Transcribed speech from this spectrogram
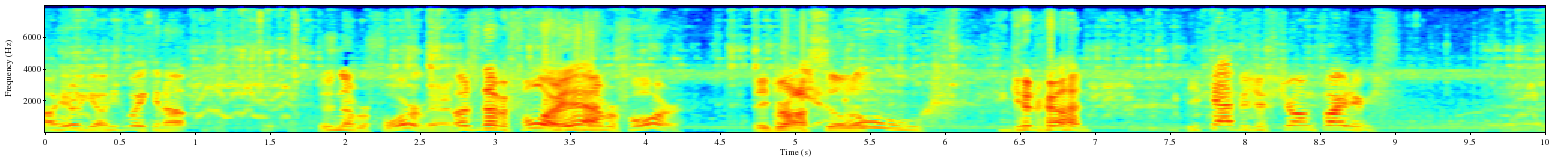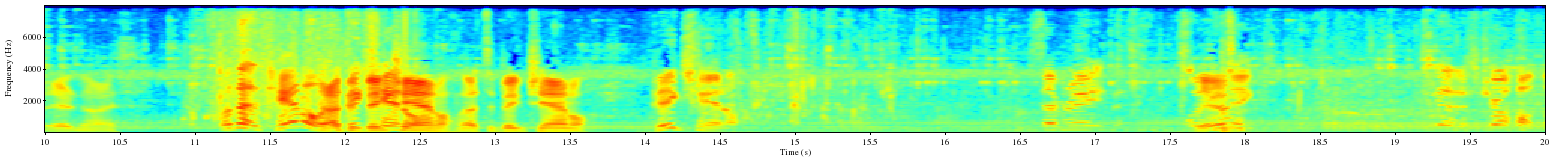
Oh, here we go. He's waking up. This is number four, man. Oh, it's number four. This is yeah. number four. They draw Oh, yeah. still. Oh, good run. These catfish are strong fighters. Yeah, they're nice. What's that channel? It's That's a big, channel. That's a big channel. Big channel. Seven or eight. What do Yeah. you think? Yeah, they're strong.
